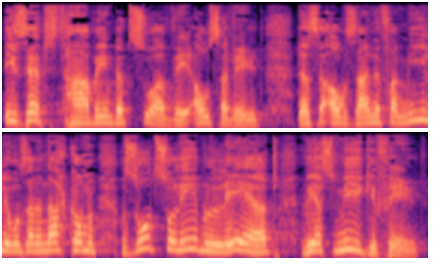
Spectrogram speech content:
Ich selbst habe ihn dazu auserwählt, dass er auch seine Familie und seine Nachkommen so zu leben lehrt, wie es mir gefällt.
